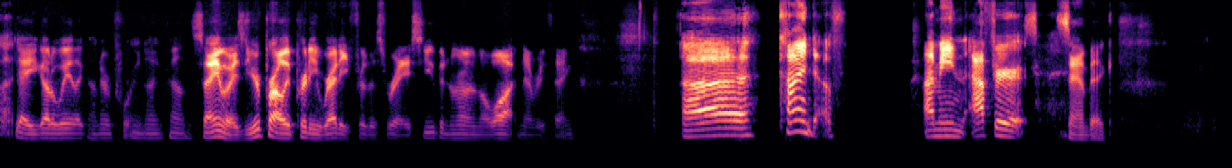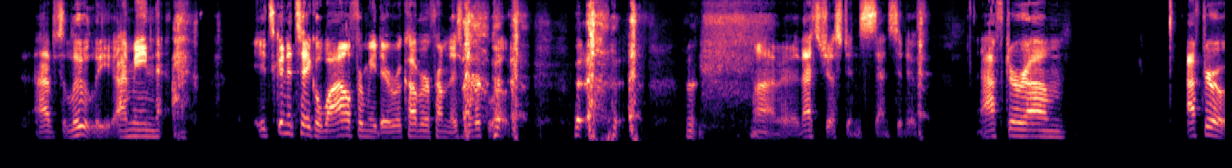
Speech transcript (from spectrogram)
But yeah, you got to weigh like 149 pounds. So, anyways, you're probably pretty ready for this race. You've been running a lot and everything. Uh, kind of. I mean, after Sandbag. Absolutely. I mean, it's going to take a while for me to recover from this workload. uh, that's just insensitive. After um, after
